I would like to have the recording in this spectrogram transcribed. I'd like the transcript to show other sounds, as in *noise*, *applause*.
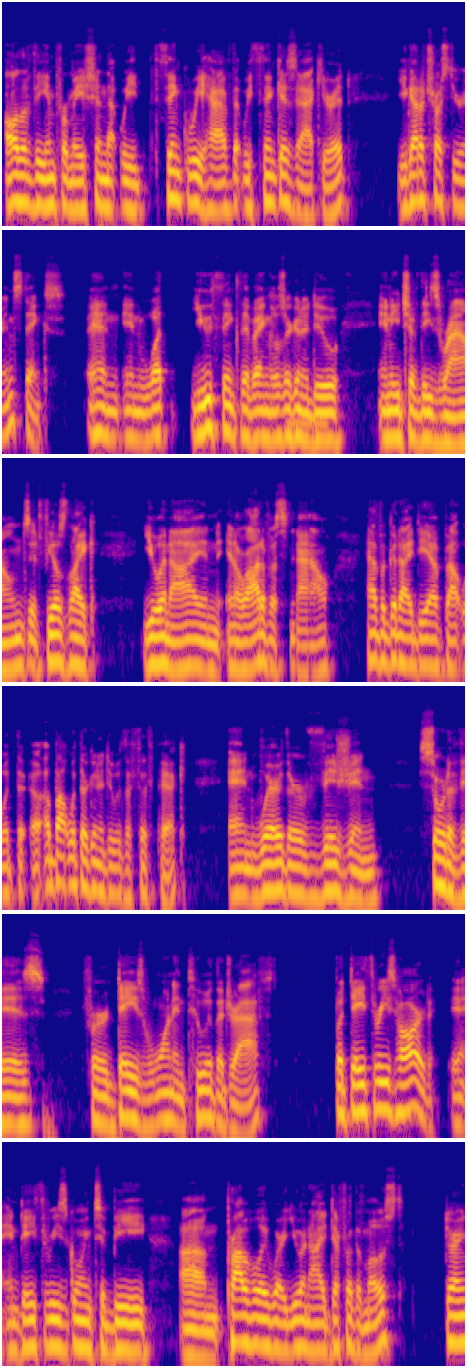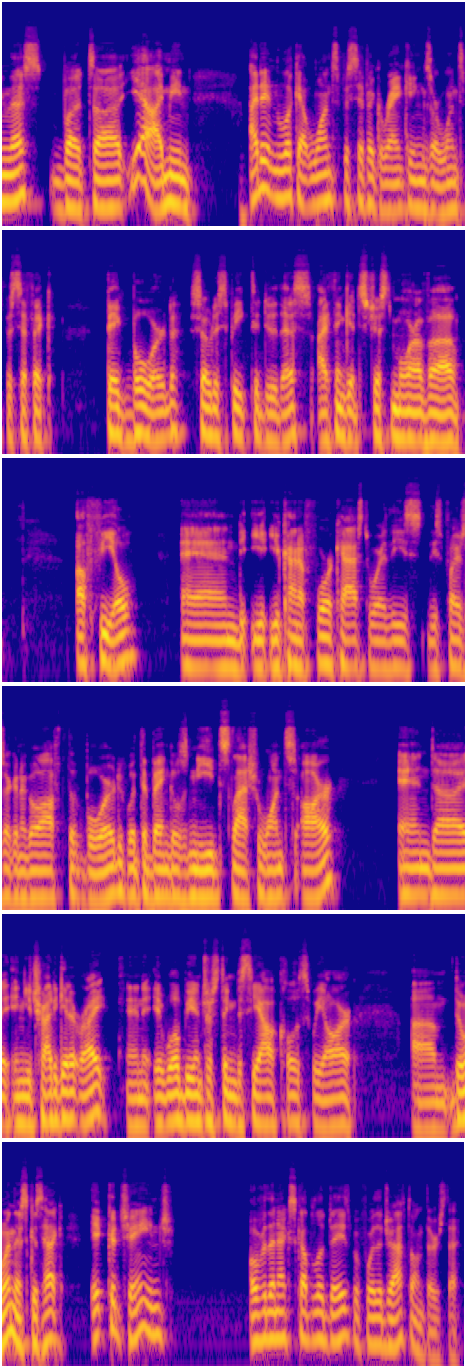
all of the information that we think we have that we think is accurate, you got to trust your instincts and in what you think the Bengals are going to do in each of these rounds. It feels like you and I and, and a lot of us now have a good idea about what the, about what they're going to do with the fifth pick and where their vision sort of is for days one and two of the draft. But day three is hard, and day three is going to be um, probably where you and I differ the most during this. But uh, yeah, I mean, I didn't look at one specific rankings or one specific big board, so to speak, to do this. I think it's just more of a a feel and you, you kind of forecast where these these players are going to go off the board, what the Bengals need slash wants are, and uh, and you try to get it right. And it, it will be interesting to see how close we are um, doing this because heck, it could change over the next couple of days before the draft on Thursday.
